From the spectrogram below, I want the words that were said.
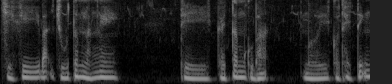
Chỉ khi bạn chú tâm lắng nghe, thì cái tâm của bạn mới có thể tĩnh.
